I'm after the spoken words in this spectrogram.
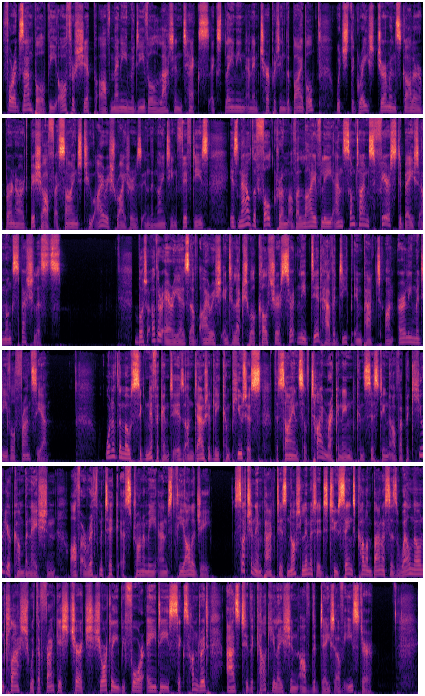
For example, the authorship of many medieval Latin texts explaining and interpreting the Bible, which the great German scholar Bernhard Bischoff assigned to Irish writers in the 1950s, is now the fulcrum of a lively and sometimes fierce debate among specialists. But other areas of Irish intellectual culture certainly did have a deep impact on early medieval Francia. One of the most significant is undoubtedly computus, the science of time reckoning consisting of a peculiar combination of arithmetic, astronomy, and theology. Such an impact is not limited to St. Columbanus's well-known clash with the Frankish Church shortly before AD 600 as to the calculation of the date of Easter.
